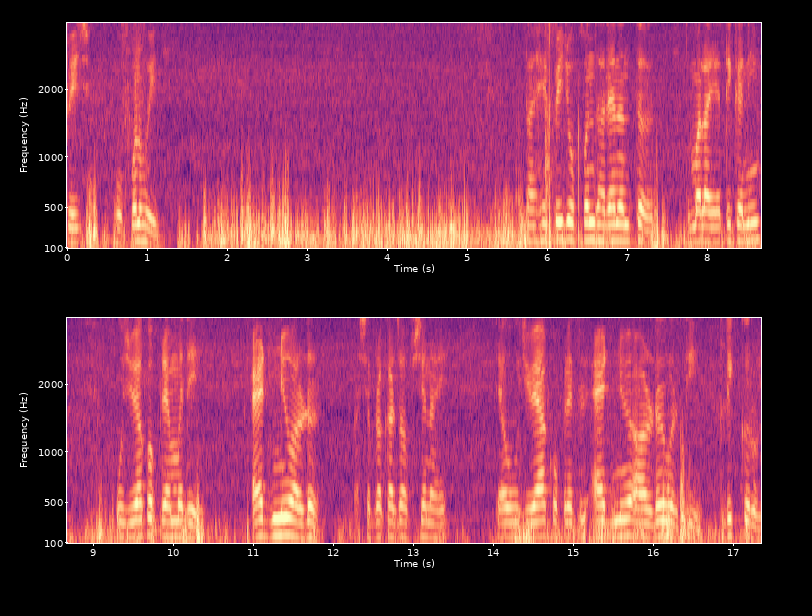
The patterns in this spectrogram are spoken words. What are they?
पेज ओपन होईल. आता हे पेज ओपन झाल्यानंतर तुम्हाला या ठिकाणी उजव्या कोपऱ्यामध्ये ॲड न्यू ऑर्डर अशा प्रकारचा ऑप्शन आहे. त्या उजव्या कोपऱ्यातील ॲड न्यू ऑर्डरवरती क्लिक करून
